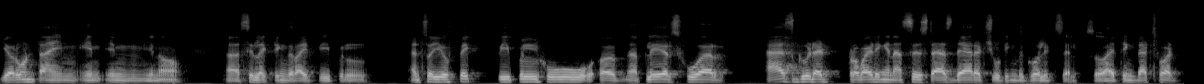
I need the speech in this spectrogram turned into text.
your own time in in you know uh, selecting the right people, and so you've picked people who uh, players who are as good at providing an assist as they are at shooting the goal itself. So I think that's what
